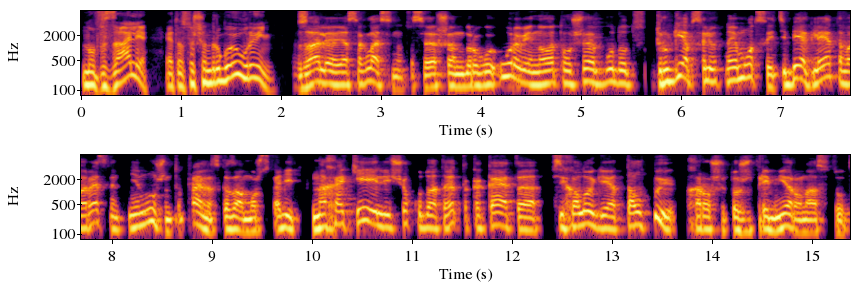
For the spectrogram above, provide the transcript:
но в зале это совершенно другой уровень. В зале я согласен, это совершенно другой уровень, но это уже будут другие абсолютно эмоции. Тебе для этого рестлинг не нужен. Ты правильно сказал, можешь сходить на хоккей или еще куда-то. Это какая-то психология толпы. Хороший тоже пример у нас тут.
